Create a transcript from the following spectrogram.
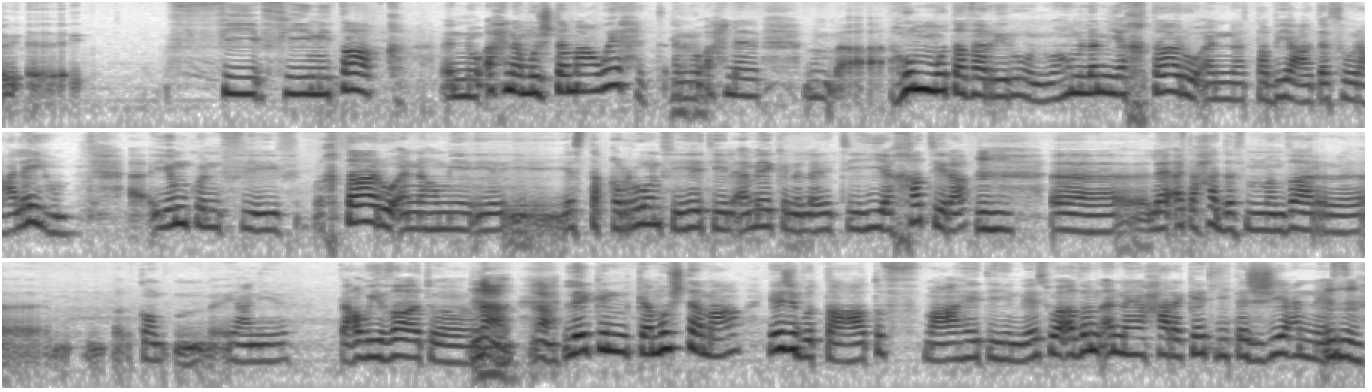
آه، في في نطاق إنه إحنا مجتمع واحد إنه إحنا هم متضررون وهم لم يختاروا أن الطبيعة تثور عليهم. يمكن في اختاروا أنهم يستقرون في هذه الأماكن التي هي خطرة. آه، لا أتحدث من منظار آه، يعني تعويضات و... نعم نعم. لكن كمجتمع يجب التعاطف مع هذه الناس وأظن أنها حركات لتشجيع الناس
